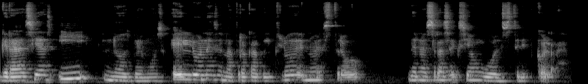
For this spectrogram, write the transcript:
Gracias y nos vemos el lunes en otro capítulo de, nuestro, de nuestra sección Wall Street Colada.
